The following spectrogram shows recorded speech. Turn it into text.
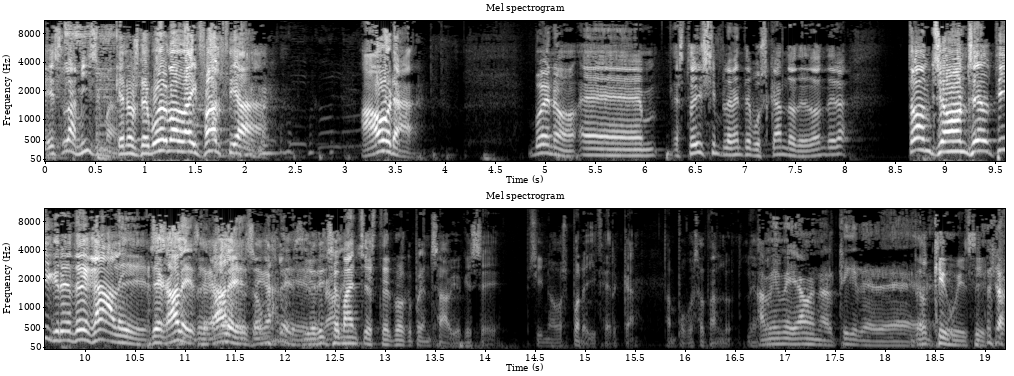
Es la misma. Que nos devuelvan la infancia. Ahora. Bueno, eh, estoy simplemente buscando de dónde era. Tom Jones, el tigre de Gales. De Gales, de Gales, de Gales. Yo de he dicho Gales. Manchester porque he pensado, yo qué sé. Si no, es por ahí cerca. Tampoco está tan lejos. A mí me llaman al tigre de... Del kiwi, sí. Del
